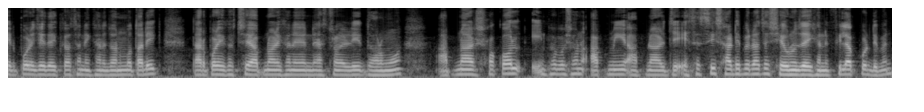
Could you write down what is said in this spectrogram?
এরপরে যে দেখতে পাচ্ছেন, এখানে জন্ম তারিখ, তারপরে হচ্ছে আপনার এখানে ন্যাশনালিটি ধর্ম। আপনার সকল ইনফরমেশন আপনি আপনার যে এসএসসি সার্টিফিকেট আছে, সেই অনুযায়ী এখানে ফিল আপ করে দেবেন।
